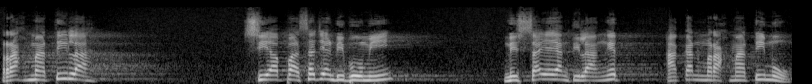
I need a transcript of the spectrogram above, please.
Rahmatilah siapa saja yang di bumi, niscaya yang di langit akan merahmatimu.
